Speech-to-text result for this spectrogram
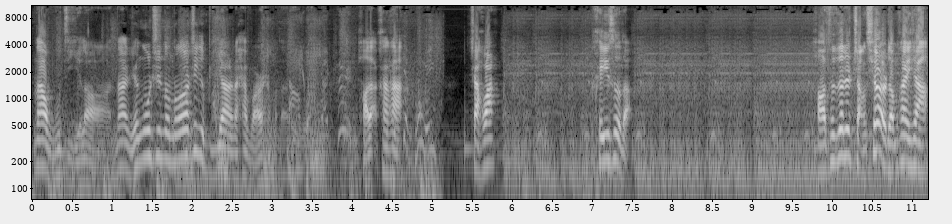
那无敌了啊。那人工智能能到这个逼样的还玩什么呢？好的，看看炸花，黑色的。好，他在这长气儿，咱们看一下，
